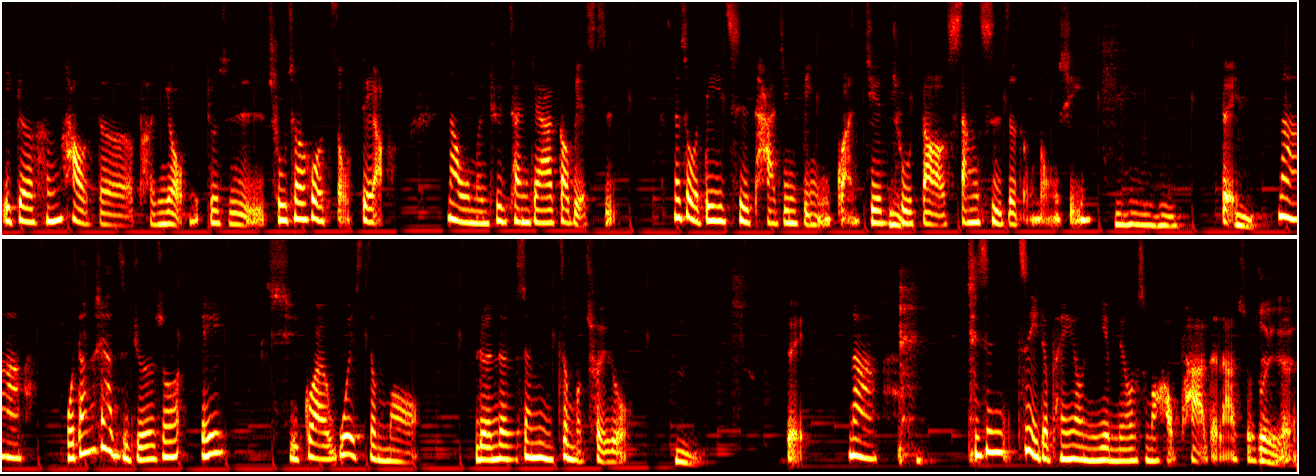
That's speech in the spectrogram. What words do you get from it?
一个很好的朋友就是出车祸走掉，那我们去参加告别式，那是我第一次踏进殡仪馆，接触到丧事这种东西。嗯哼哼，对，那我当下只觉得说，哎，奇怪，为什么人的生命这么脆弱？嗯，对，那。其实自己的朋友你也没有什么好怕的啦，说真的，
